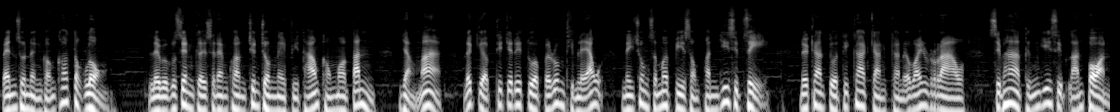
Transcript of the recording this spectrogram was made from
เป็นส่วนหนึ่งของข้อตกลง เลเวอร์คูเซนเคยแสดงความชื่นชมในฝีเท้าของมอร์ตันอย่างมาก และเกือบที่จะได้ตัวไปร่วมทีมแล้วในช่วงซัมเมอร์ปี 2024 โดยค่าตัวที่คาดการณ์กันเอาไว้ราว 15-20 ล้านปอนด์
